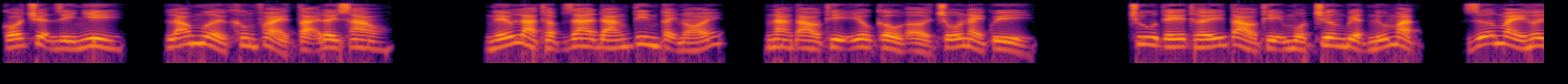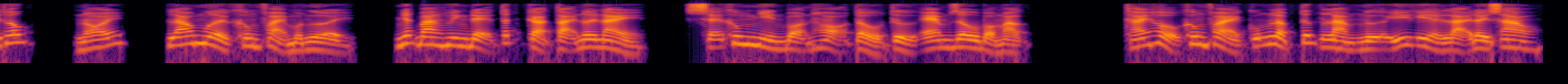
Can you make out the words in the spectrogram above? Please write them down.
Có chuyện gì nhi, lão mười không phải tại đây sao? Nếu là thập gia đáng tin cậy nói, nàng Tào thị yêu cầu ở chỗ này quỳ. Chu tế thấy Tào thị một trương biệt nữ mặt, giữa mày hơi thốc, nói, lão mười không phải một người, nhất bang huynh đệ tất cả tại nơi này, sẽ không nhìn bọn họ tẩu tử em dâu bỏ mặc. Thái hậu không phải cũng lập tức làm ngựa ý ghi lại đây sao?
